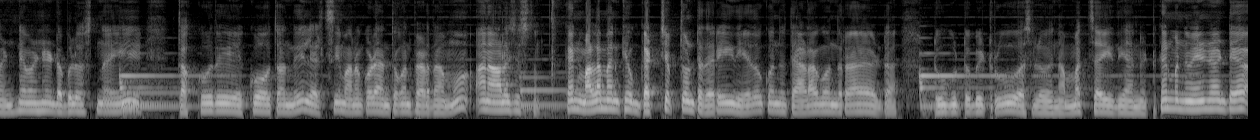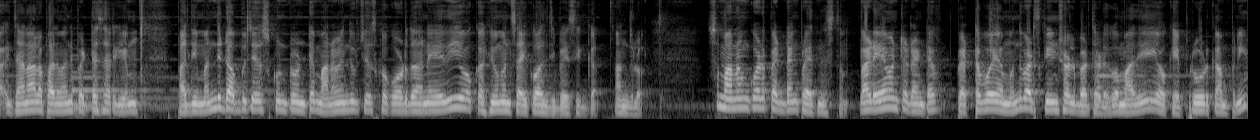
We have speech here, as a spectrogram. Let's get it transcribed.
వెంటనే వెంటనే డబ్బులు వస్తున్నాయి తక్కువది ఎక్కువ అవుతుంది లెట్సి మనం కూడా ఎంతో కొంత పెడదాము అని ఆలోచిస్తాం. కానీ మళ్ళీ మనకి ఒక గట్ చెప్తుంటుంది అరే ఇది ఏదో కొంచెం తేడాగా ఉందిరా too good to be true అసలు నమ్మచ్చా ఇది అన్నట్టు. కానీ మనం ఏంటంటే జనాలు పది మంది పెట్టేసరికి పది మంది డబ్బు చేసుకుంటుంటే మనం ఎందుకు చేసుకోకూడదు అనేది ఒక హ్యూమన్ సైకాలజీ బేసిక్గా అందులో. సో మనం కూడా పెట్టడానికి ప్రయత్నిస్తాం. వాడు ఏమంటాడంటే పెట్టబోయే ముందు వాడు స్క్రీన్ షాట్ పెడతాడు. ఇగో మాది ఒక అప్రూవ్డ్ కంపెనీ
